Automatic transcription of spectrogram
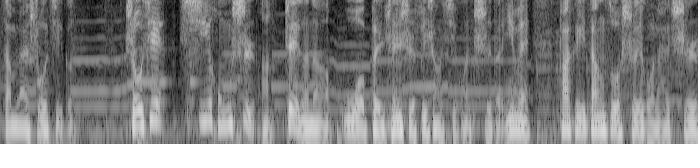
咱们来说几个。首先，西红柿啊，这个呢我本身是非常喜欢吃的，因为它可以当做水果来吃，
